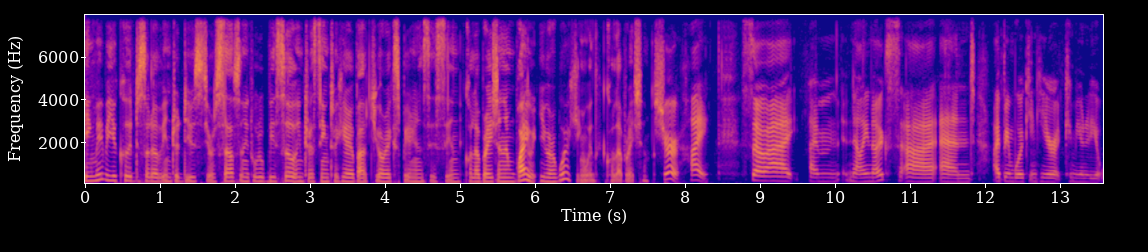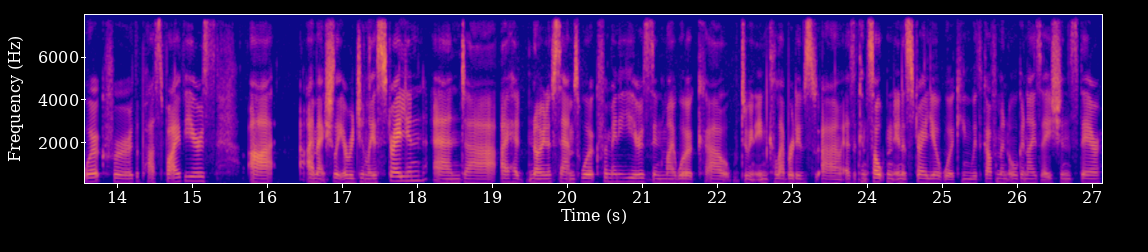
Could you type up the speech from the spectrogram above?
Maybe you could sort of introduce yourselves, and it would be so interesting to hear about your experiences in collaboration and why you are working with collaboration. Sure. Hi. So uh, I'm Nellie Noakes, uh, and I've been working here at Community at Work for the past five years. Uh, I'm actually originally Australian, and uh, I had known of Sam's work for many years in my work uh, doing in collaboratives uh, as a consultant in Australia, working with government organisations there.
